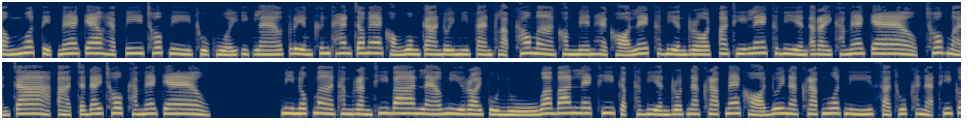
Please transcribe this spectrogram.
สองงวดติดแม่แก้วแฮปปี้โชคดีถูกหวยอีกแล้วเตรียมขึ้นแท่นเจ้าแม่ของวงการโดยมีแฟนคลับเข้ามาคอมเมนต์แห่ขอเลขทะเบียนรถ อาทิเลขทะเบียนอะไรคะแม่แก้ว โชคหมานจ้า อาจจะได้โชคคะแม่แก้ว มีนกมาทำรังที่บ้านแล้วมีรอยปู่หนูว่าบ้านเลขที่กับทะเบียนรถนะครับ แม่ขอด้วยนะครับ งวดนี้สาธุขณะที่ก็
